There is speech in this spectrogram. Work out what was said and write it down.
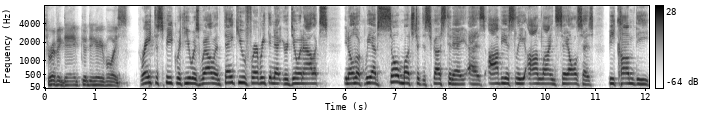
Terrific, Dave. Good to hear your voice. Great to speak with you as well. And thank you for everything that you're doing, Alex. You know, look, we have so much to discuss today as obviously online sales has become the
